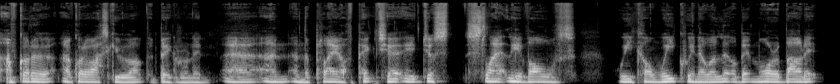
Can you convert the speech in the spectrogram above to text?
I've got to I've got to ask you about the big running uh, and and the playoff picture. It just slightly evolves week on week. We know a little bit more about it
